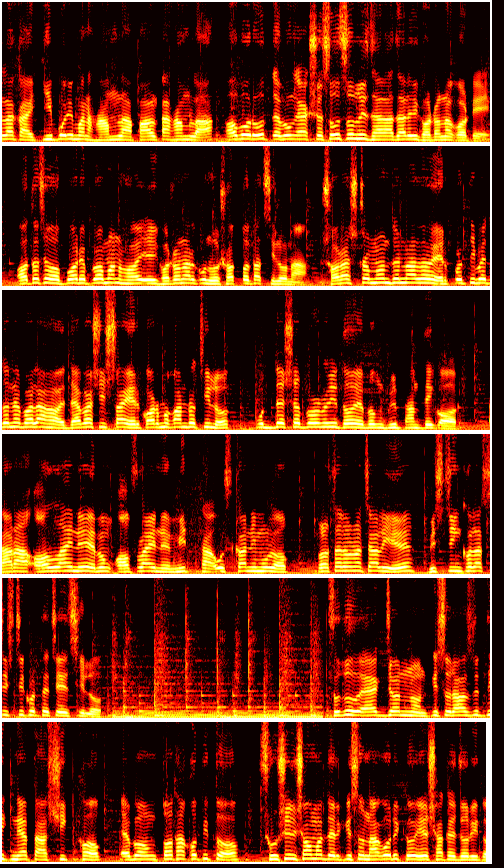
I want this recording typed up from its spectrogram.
এলাকায় কি পরিমাণ হামলা, পাল্টা হামলা, অবরোধ এবং একশো চৌচল্লিশ ধারাধারির ঘটনা ঘটে? অথচ পরে প্রমাণ হয় এই ঘটনার কোনো সত্যতা ছিল না। স্বরাষ্ট্র মন্ত্রণালয়ের প্রতিবেদনে বলা হয়, দেবাশিস রায়ের কর্মকাণ্ড ছিল উদ্দেশ্য প্রণোদিত এবং বিভ্রান্তিকর। তারা অনলাইনে এবং অফলাইনে মিথ্যা উস্কানিমূলক প্রচারণা চালিয়ে বিশৃঙ্খলা সৃষ্টি করতে চেয়েছিল। শুধু একজন নন, কিছু রাজনৈতিক নেতা, শিক্ষক এবং তথাকথিত সুশীল সমাজের কিছু নাগরিকও এর সাথে জড়িত।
